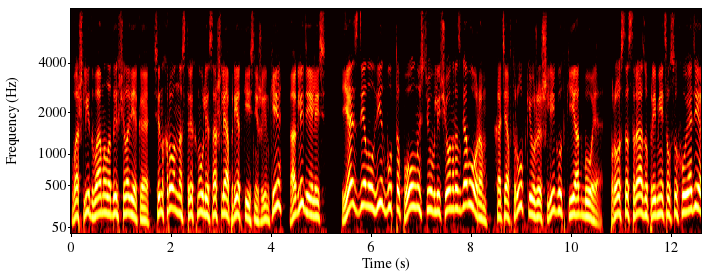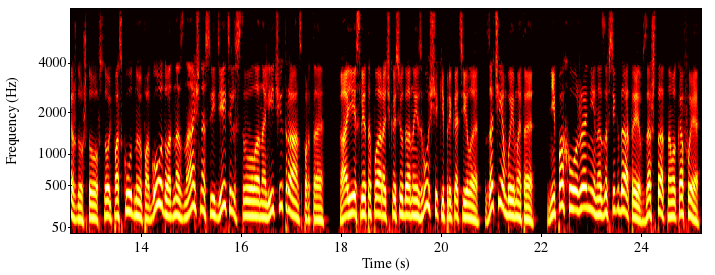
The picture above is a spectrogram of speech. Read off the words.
Вошли два молодых человека, синхронно стряхнули со шляп редкие снежинки, огляделись. Я сделал вид, будто полностью увлечен разговором, хотя в трубке уже шли гудки отбоя. Просто сразу приметил сухую одежду, что в столь паскудную погоду однозначно свидетельствовало о наличии транспорта. А если эта парочка сюда на извозчике прикатила, зачем бы им это? Не похожи они на завсегдатаев заштатного кафе,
